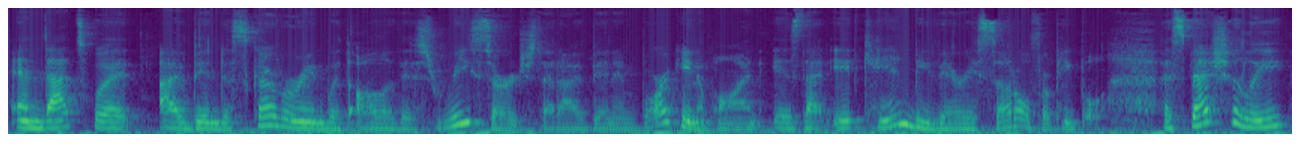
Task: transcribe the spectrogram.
And that's what I've been discovering with all of this research that I've been embarking upon is that it can be very subtle for people, especially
